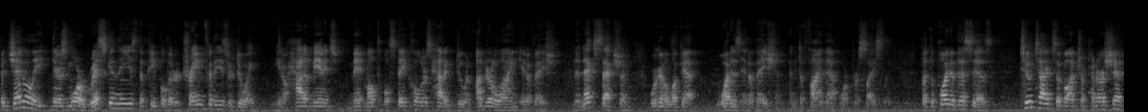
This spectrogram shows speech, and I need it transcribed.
but generally there's more risk in these. The people that are trained for these are doing, you know, how to manage multiple stakeholders, how to do an underlying innovation. In the next section, we're going to look at what is innovation and define that more precisely. But the point of this is two types of entrepreneurship,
